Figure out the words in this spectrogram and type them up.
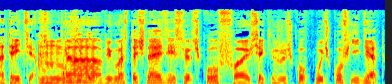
Смотрите, на, в Юго-Восточной Азии сверчков и всяких жучков-паучков едят.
